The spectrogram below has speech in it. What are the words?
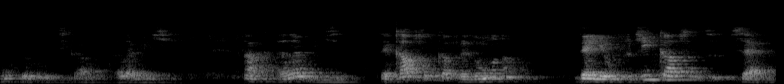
букви будуть цікаві. ЛФ8. Так, ЛФ8. Це капсулка придумана, де є в тій капсулці все.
